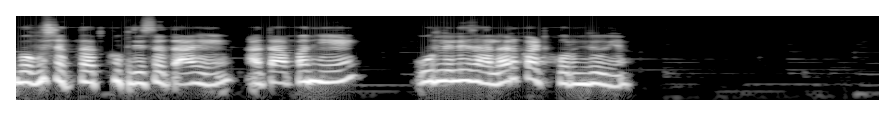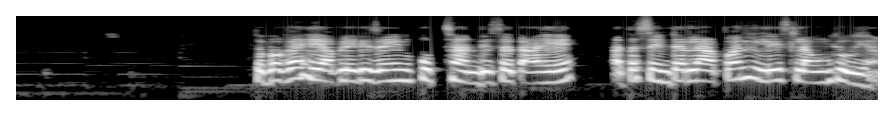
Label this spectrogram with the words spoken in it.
बघू शकतात खूप दिसत आहे. आता आपण हे उरलेले झाल्यावर कट करून घेऊया. तर बघा हे आपले डिझाईन खूप छान दिसत आहे. आता सेंटरला आपण लेस लावून घेऊया.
